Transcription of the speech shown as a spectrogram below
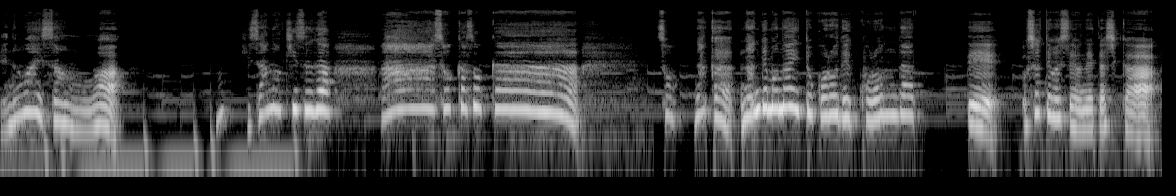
NY さんは膝の傷がああ、そっかそっか。そう、なんか、なんでもないところで転んだっておっしゃってましたよね、確か。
